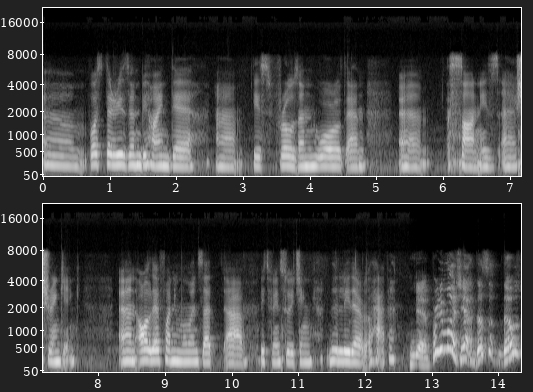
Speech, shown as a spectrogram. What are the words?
um, what's the reason behind the um, this frozen world and um, sun is uh, shrinking and all the funny moments that uh, between switching the leader will happen Yeah, pretty much. Yeah, that's a, that was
